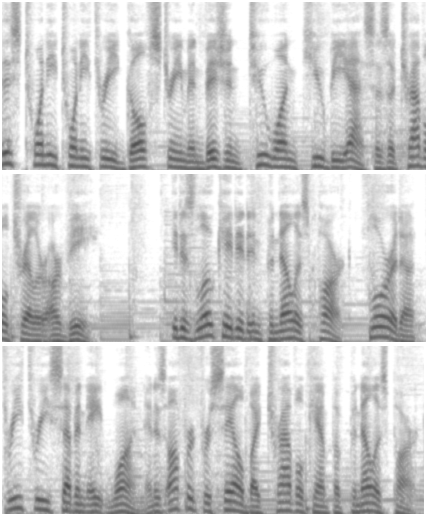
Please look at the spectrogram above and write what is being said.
This 2023 Gulfstream Envision 21QBS is a travel trailer RV. It is located in Pinellas Park, Florida, 33781 and is offered for sale by Travel Camp of Pinellas Park.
